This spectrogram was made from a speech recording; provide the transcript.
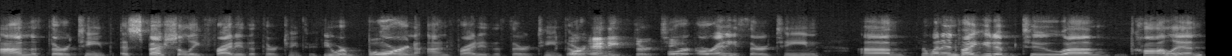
on the 13th, especially Friday the 13th. If you were born on Friday the 13th, or, or any 13, or, or any 13, um, I want to invite you to to um, call in,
